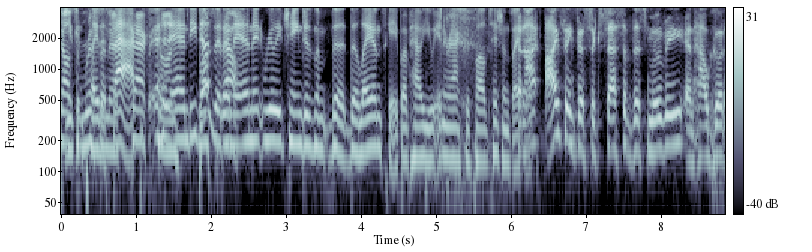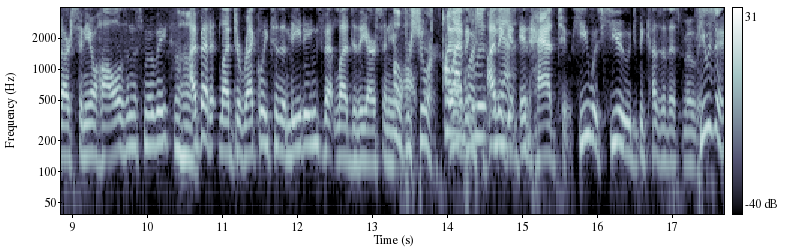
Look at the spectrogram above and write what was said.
me if you some can play the sax, sax, and, and he Bust does it it, and, and it really changes the, the the landscape of how you interact with politicians. I And think. I, I think the success of this movie and how good Arsenio Hall is in this movie, Uh-huh. I bet it led directly to the meetings that led to the Arsenio Oh, Hall for show. sure. Oh, I think- absolutely, I think yeah. it, it had to. He was huge because of this movie. He was a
